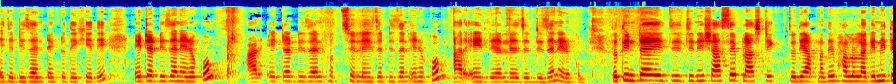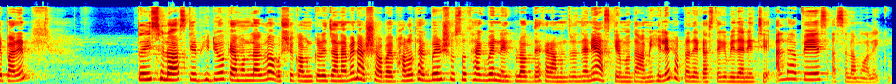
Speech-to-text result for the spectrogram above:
এই যে ডিজাইনটা একটু দেখিয়ে দিই। এটার ডিজাইন এরকম আর এটার ডিজাইন হচ্ছে লেজের ডিজাইন এরকম আর এই লেজের ডিজাইন এরকম। তো তিনটা জিনিস আছে, প্লাস্টিক যদি আপনাদের ভালো লাগে নিতে পারেন। তো এই ছিল আজকের ভিডিও। কেমন লাগল অবশ্যই কমেন্ট করে জানাবেন। আর সবাই ভালো থাকবেন, সুস্থ থাকবেন। নেক্সট ব্লগ দেখার আমন্ত্রণ জানিয়ে আজকের মতো আমি, হেলেন, আপনাদের কাছ থেকে বিদায় নিচ্ছি। আল্লাহ হাফেজ। আসসালামু আলাইকুম।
